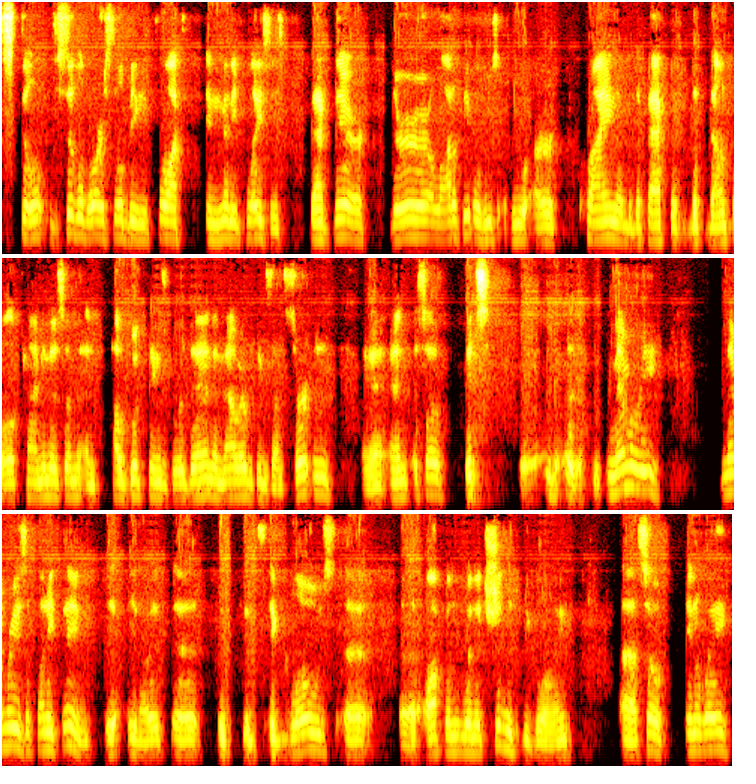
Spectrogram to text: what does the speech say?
still the civil war is still being fought in many places. Back there, there are a lot of people who who are crying over the fact of the downfall of communism and how good things were then, and now everything's uncertain, and, and so it's uh, memory. Memory is a funny thing, it, you know. It uh, it, it, it, glows uh, uh often when it shouldn't be glowing. Uh, so, in a way,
